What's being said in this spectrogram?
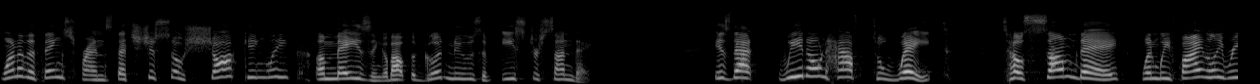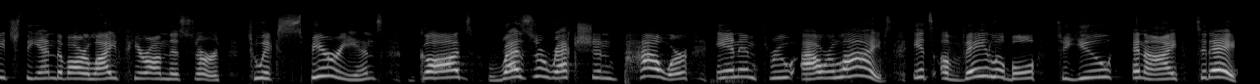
One of the things, friends, that's just so shockingly amazing about the good news of Easter Sunday is that we don't have to wait till someday when we finally reach the end of our life here on this earth to experience God's resurrection power in and through our lives. It's available to you and I today.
